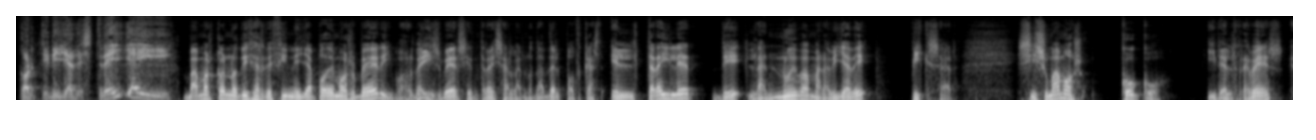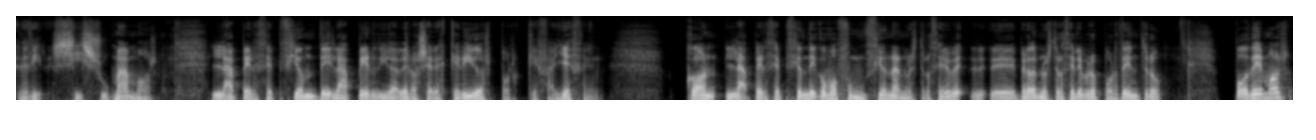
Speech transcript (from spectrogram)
Cortinilla de estrella y... Vamos con noticias de cine. Ya podemos ver, y podéis ver si entráis a la nota del podcast, el tráiler de la nueva maravilla de Pixar. Si sumamos Coco y del revés, es decir, si sumamos la percepción de la pérdida de los seres queridos porque fallecen, con la percepción de cómo funciona nuestro cerebro, eh, perdón, nuestro cerebro por dentro, podemos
